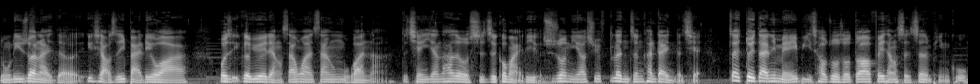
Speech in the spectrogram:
努力赚来的一个小时一百六啊，或者一个月两三万、三五万啊的钱一样，它是有实质购买力的。所以说，你要去认真看待你的钱，在对待你每一笔操作的时候，都要非常审慎的评估，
